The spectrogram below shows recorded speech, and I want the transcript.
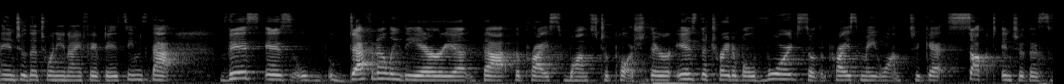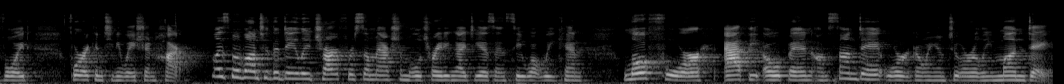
into the 2950. It seems that this is definitely the area that the price wants to push. There is the tradable void, so the price may want to get sucked into this void for a continuation higher. Let's move on to the daily chart for some actionable trading ideas and see what we can look for at the open on Sunday or going into early Monday.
